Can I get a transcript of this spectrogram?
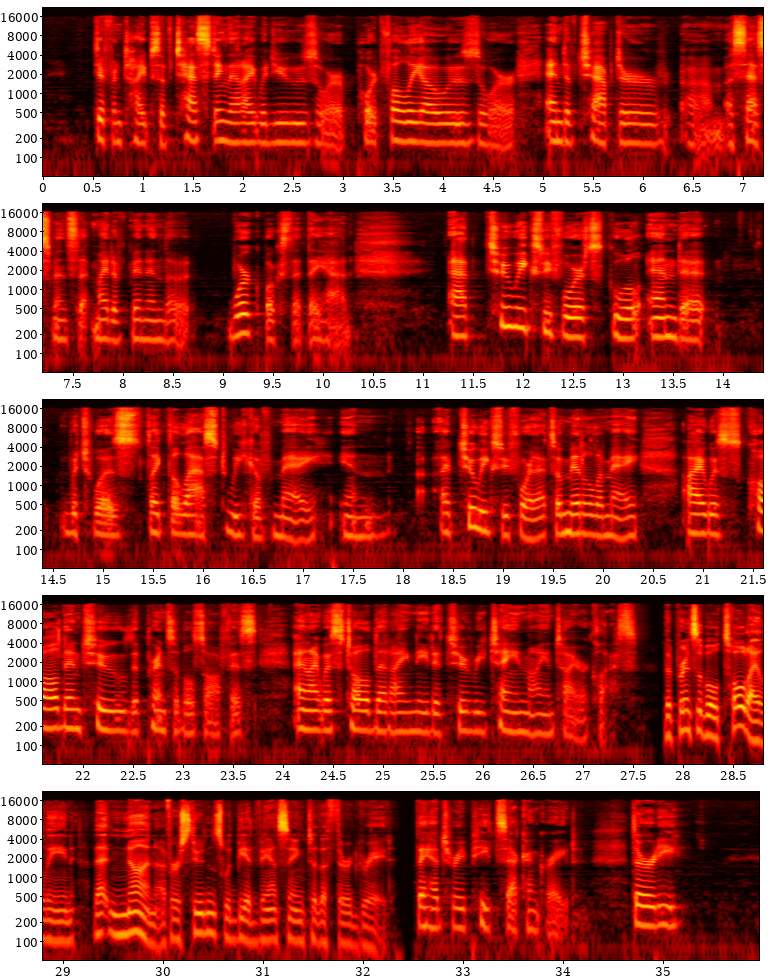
different types of testing that I would use, or portfolios, or end of chapter um, assessments that might have been in the workbooks that they had. At two weeks before school ended, which was like the last week of May, in uh, two weeks before that, so middle of May, I was called into the principal's office and I was told that I needed to retain my entire class. The principal told Eileen that none of her students would be advancing to the third grade. They had to repeat second grade. 30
